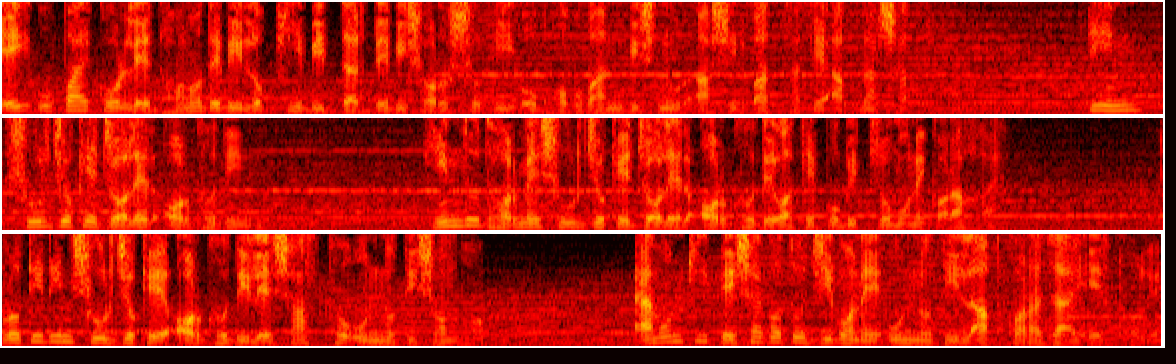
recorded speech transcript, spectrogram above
এই উপায় করলে ধনদেবী লক্ষ্মী বিদ্যার দেবী সরস্বতী ও ভগবান বিষ্ণুর আশীর্বাদ থাকে আপনার সাথে। তিন, সূর্যকে জলের অর্ঘ্য দিন। হিন্দু ধর্মে সূর্যকে জলের অর্ঘ্য দেওয়াকে পবিত্র মনে করা হয়। প্রতিদিন সূর্যকে অর্ঘ্য দিলে স্বাস্থ্য উন্নতি সম্ভব। এমনকি পেশাগত জীবনে উন্নতি লাভ করা যায় এর ফলে।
